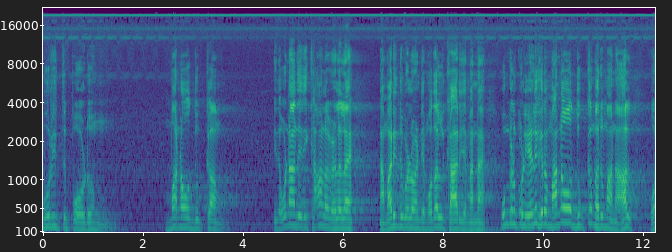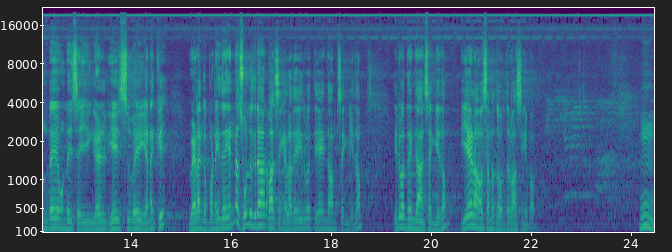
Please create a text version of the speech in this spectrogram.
முறித்து போடும். மனோ துக்கம். இந்த ஒன்றாந்தேதி கால வேளையில் நாம் அறிந்து கொள்ள வேண்டிய முதல் காரியம் என்ன? உங்களுக்குள் எழுகிற மனோ துக்கம் வருமானால் ஒன்றே ஒன்றை செய்யுங்கள். இயேசுவே எனக்கு விளங்கப்படும் இதில் என்ன சொல்லுகிறார் வாசிங்கள்? அதே இருபத்தி ஐந்தாம் சங்கீதம் இருபத்தஞ்சாம் சங்கீதம் ஏழாம் வசனத்தை ஒருத்தர் வாசிங்க பார்ப்போம் ம்.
